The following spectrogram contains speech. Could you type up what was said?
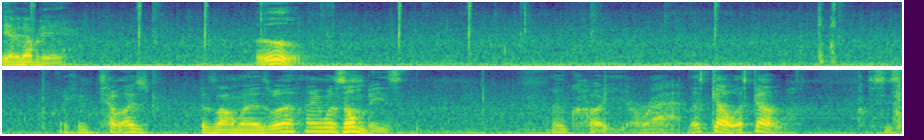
DOW. Ooh. We can tell those murders were. They were zombies. Okay, alright. Let's go, let's go. God, this is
